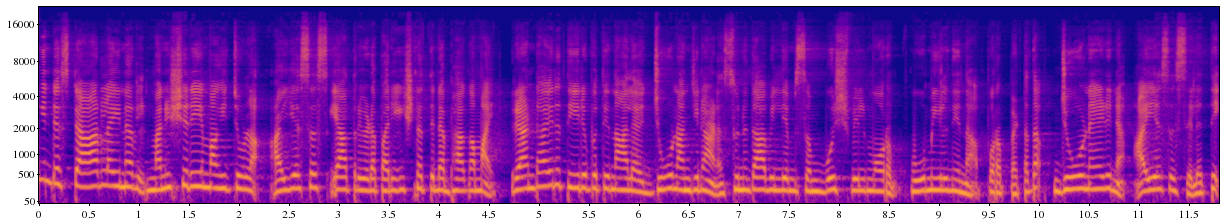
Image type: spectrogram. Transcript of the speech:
ബോയിങ്ങിന്റെ സ്റ്റാർ ലൈനറിൽ മനുഷ്യരെയും വഹിച്ചുള്ള ഐ എസ് എസ് യാത്രയുടെ പരീക്ഷണത്തിന്റെ ഭാഗമായി രണ്ടായിരത്തി ഇരുപത്തിനാല് ജൂൺ അഞ്ചിനാണ് സുനിത വില്യംസും ബുഷ് വിൽമോറും ഭൂമിയിൽ നിന്ന് പുറപ്പെട്ടത്. ജൂൺ ഏഴിന് ഐ എസ് എസിലെത്തി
